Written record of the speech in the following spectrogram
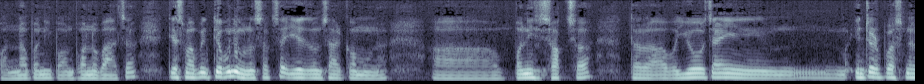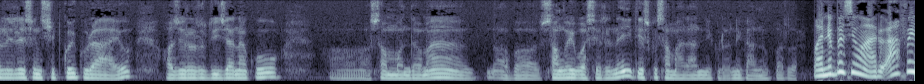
भन्न पनि भन्नुभएको छ। त्यसमा पनि त्यो पनि हुनसक्छ एज अनुसार कम हुन पनि सक्छ। तर अब यो चाहिँ इन्टरपर्सनल रिलेसनसिपकै कुरा आयो। हजुरहरू दुईजनाको सम्बन्धमा अब सँगै बसेर नै त्यसको समाधान निकाल्नु पर्छ भनेपछि उहाँहरू आफै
